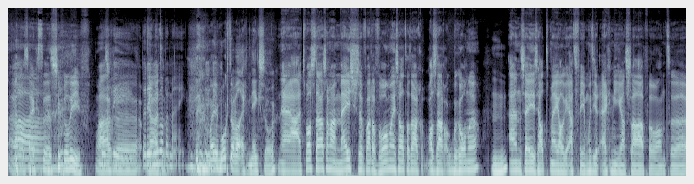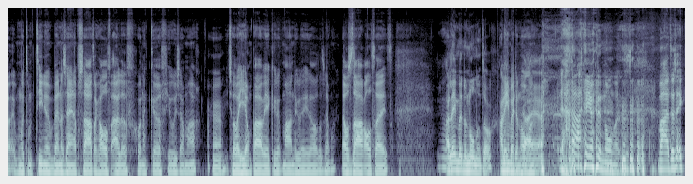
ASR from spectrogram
was Ah. echt eh, super lief. Maar, dat is lief. eh, dat deed ja, niemand bij mij. maar je mocht daar wel echt niks, toch? Nou ja, het was daar zeg maar een meisje waar er voor mij zat, dat daar, was daar ook begonnen. En zij ze had mij al geappt van, je moet hier echt niet gaan slapen, want eh ik moet om tien uur binnen zijn op zaterdag half elf. Gewoon een curfew, zeg maar. Ja. Iets wat we hier een paar weken, maanden geleden hadden, zeg maar. Dat was daar altijd. Alleen bij de nonnen, toch? Alleen bij de nonnen. Ja, ja. Ja, alleen bij de nonnen. Dus- maar dus ik,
